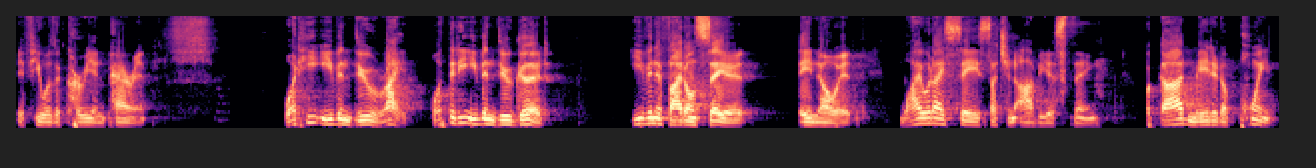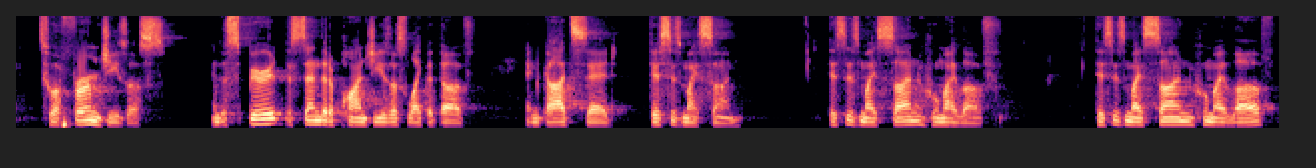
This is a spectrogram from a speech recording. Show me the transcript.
if he was a Korean parent. What he even do right? What did he even do good? Even if I don't say it, they know it. Why would I say such an obvious thing? But God made it a point to affirm Jesus, and the Spirit descended upon Jesus like a dove, and God said, This is my Son. This is my Son whom I love. This is my Son whom I love,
